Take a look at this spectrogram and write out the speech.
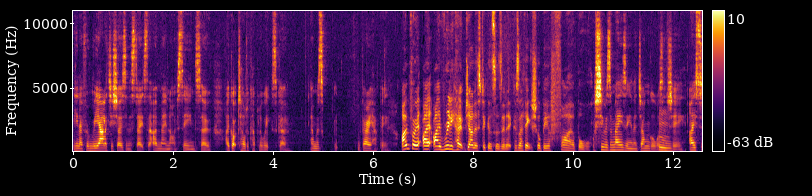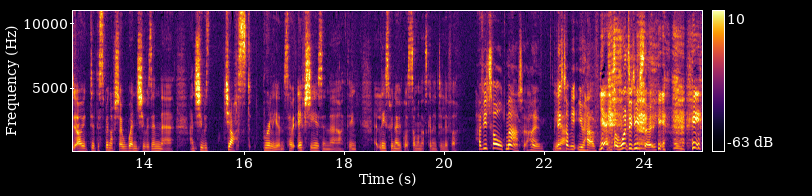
you know, from reality shows in the States that I may not have seen. So I got told a couple of weeks ago and was very happy. I'm very. I, I really hope Janice Dickinson's in it because I think she'll be a fireball. She was amazing in the jungle, wasn't mm. she? I, to, I did the spin-off show when she was in there, and she was just brilliant. So if she is in there, I think at least we know we've got someone that's going to deliver. Have you told Matt at home? Please yeah. tell me you have. Yes. Oh, what did he say? he,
